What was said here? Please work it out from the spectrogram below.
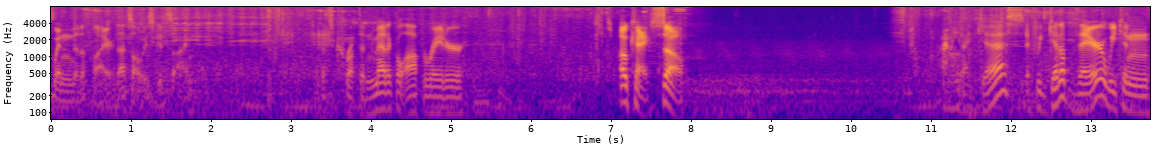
went into the fire. That's always a good sign. Okay, that's corrupted medical operator. Okay, so. I mean, I guess if we get up there, we can...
